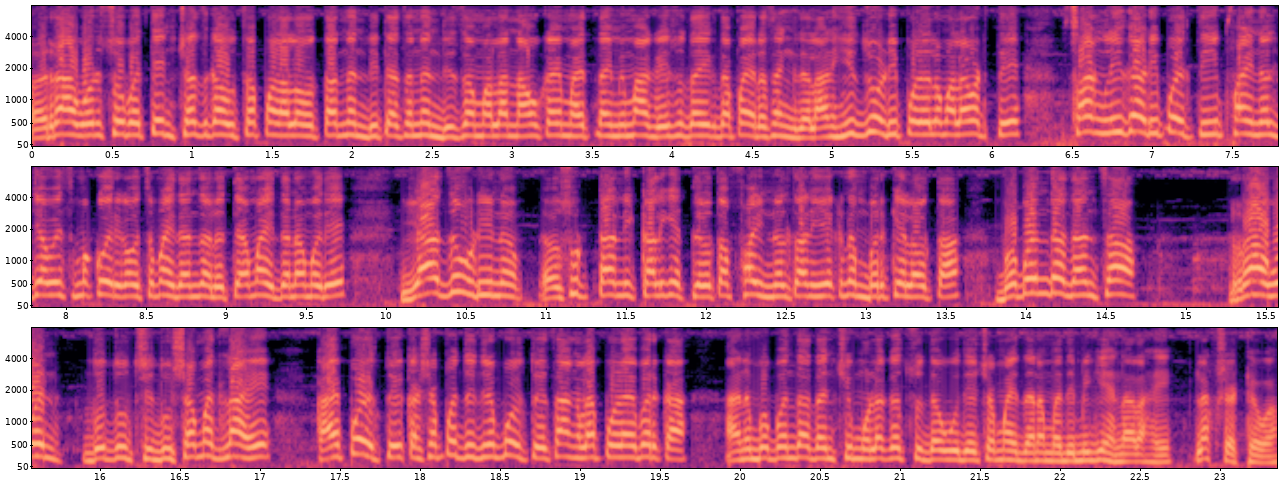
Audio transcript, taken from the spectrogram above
रावण सोबत त्यांच्याच गावचा पळाला होता. नंदी त्याचं नंदीचं मला नाव काय माहीत नाही. मी मागे सुद्धा एकदा पायरा सांगितलं आणि ही जोडी पळेल मला वाटते चांगली गाडी पळती. फायनल ज्यावेळेस मग कोरेगावचं मैदान झालं त्या मैदानामध्ये या जोडीनं सुट्टा निकाल घेतला होता. फायनलचा आणि एक नंबर केला होता. बबनदादांचा रावण जो दुस दुशामधला आहे काय पळतोय कशा पद्धतीने पळतोय चांगला पळ आहे बरं का? आणि बबन दादांची मुलाखत सुद्धा उद्याच्या मैदानामध्ये मी घेणार आहे. लक्षात ठेवा.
